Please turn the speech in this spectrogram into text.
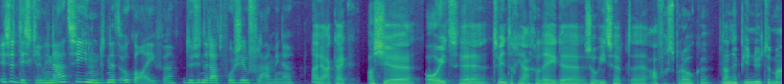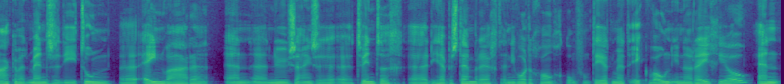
Is het discriminatie? Je noemde het net ook al even. Dus inderdaad voor Zeeuws-Vlamingen. Nou ja, kijk, als je ooit, twintig jaar geleden, zoiets hebt uh, afgesproken, dan heb je nu te maken met mensen die toen uh, één waren en uh, nu zijn ze uh, twintig, uh, die hebben stemrecht en die worden gewoon geconfronteerd met ik woon in een regio en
